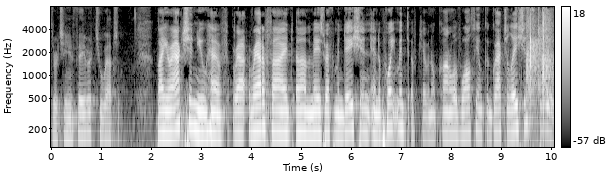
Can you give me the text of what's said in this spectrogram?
13 in favor, two absent. By your action, you have ra- ratified uh, the mayor's recommendation and appointment of Kevin O'Connell of Waltham. Congratulations to you.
